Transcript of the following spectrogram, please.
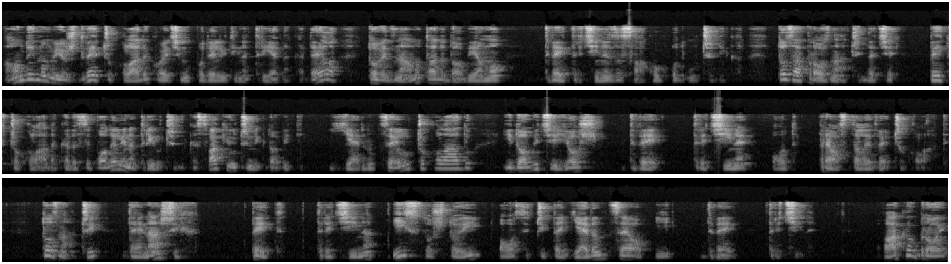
a onda imamo još dve čokolade koje ćemo podeliti na tri jednaka dela, to već znamo, tada dobijamo dve trećine za svakog od učenika. To zapravo znači da će pet čokolada kada se podeli na tri učenika, svaki učenik dobiti jednu celu čokoladu i dobit će još dve trećine od preostale dve čokolade. To znači da je naših pet trećina isto što i ovo se čita jedan ceo i dve trećine. Ovakav broj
